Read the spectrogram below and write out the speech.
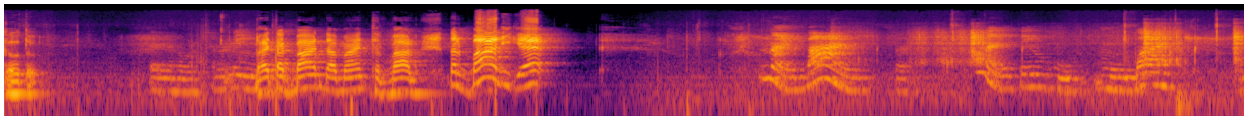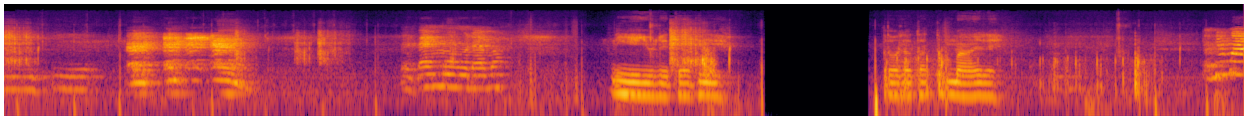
เก้าโตะเออฉันไม่ไปตัดบ้านตัดไม้ตัดบ้าน ตัดบ้านอีกแก ไหนบ้านไหนเป็นหมู่หมู่บ้านอืมอืมอะอะอะอะแต่แตงโมได้ปะ นี่อยู่ในตัวพี่ตัวจะตัดต้นไม้เลยตอนนี้มา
